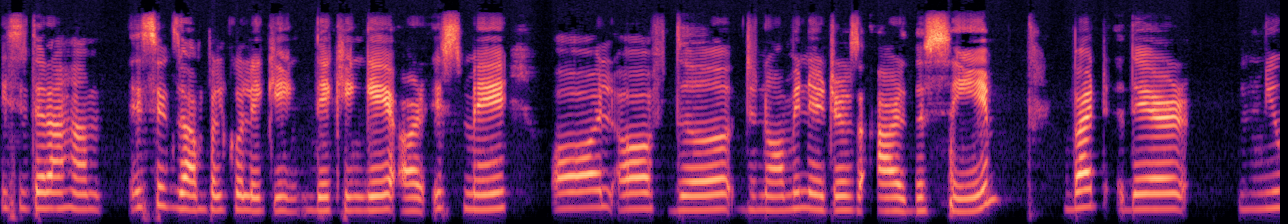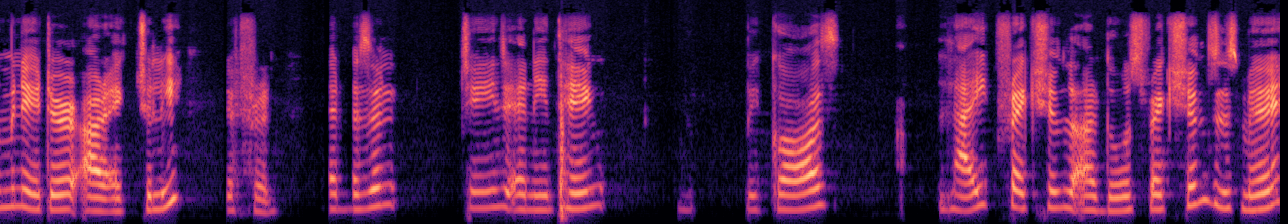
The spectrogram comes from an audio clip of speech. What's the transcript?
इसी तरह हम इस एग्जांपल को लेके देखेंगे और इसमें all of the denominators are the same but their numerator are actually different that doesn't change anything because like fraction are those fraction जिसमें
